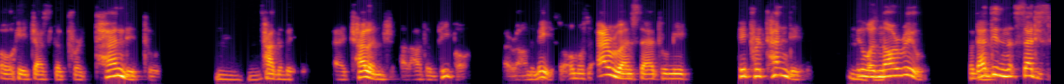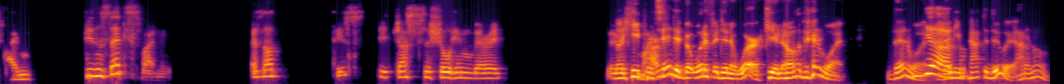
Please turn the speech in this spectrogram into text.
or he just pretended to mm-hmm. cut the baby? I challenged a lot of people around me. So almost everyone said to me, he pretended. Mm-hmm. It was mm-hmm. not real. But that yeah. didn't satisfy me didn't satisfy me. I thought this it just show him very, very he smart. pretended, but what if it didn't work? You know, then what? Then what? Yeah, then he would have to do it. I don't know.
